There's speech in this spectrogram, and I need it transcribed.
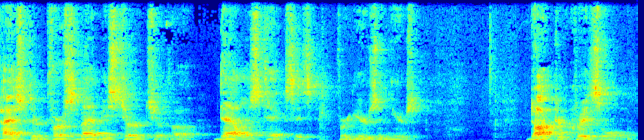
pastored First Baptist Church of uh, Dallas, Texas, for years and years. Dr. Criswell,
